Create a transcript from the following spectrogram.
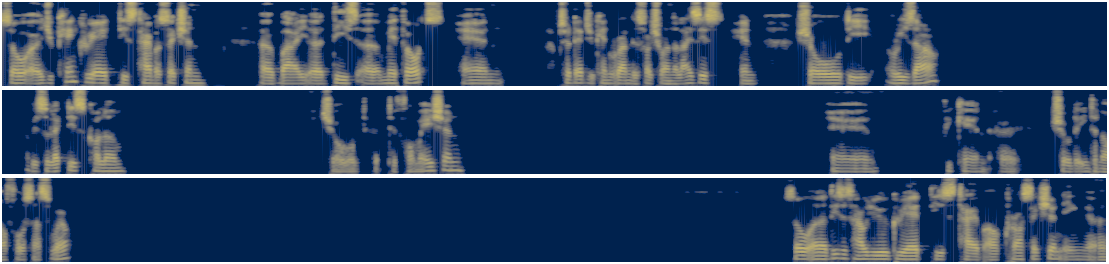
so uh, you can create this type of section uh, by uh, these methods. And after that you can run the structural analysis and show the result. We select this column. Show the deformation and we can uh, show the internal force as well so uh, this is how you create this type of cross section in uh,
